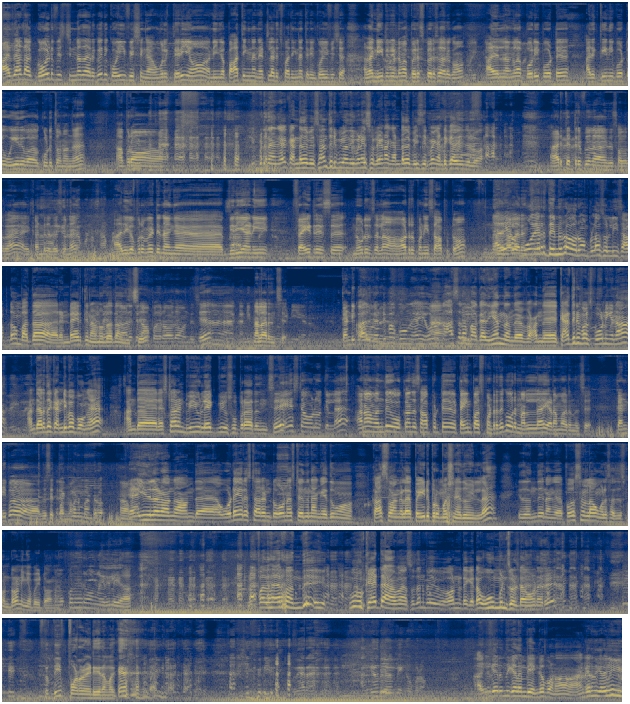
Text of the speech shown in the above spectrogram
அதான்டா கோல்டு ஃபிஷ் சின்னதாக இருக்கும் இது கொய் ஃபிஷ்ஷுங்க உங்களுக்கு தெரியும் நீங்கள் பார்த்தீங்கன்னா நெட்டில் அடிச்சு பார்த்தீங்கன்னா தெரியும் கொய் ஃபிஷ் நல்லா நீட்டு நீட்டமாக பெருசு பெருசாக இருக்கும். அதில் நாங்களாம் பொறி போட்டு அதுக்கு தீனி போட்டு உயிர் கொடுத்தோம் நாங்கள் அப்புறம் இப்படி தாங்க கண்டதை பேசுவான். திருப்பி வந்து இவனே சொல்ல நான் கண்டதை பேசியிருப்பேன் கண்டுக்காதேன்னு சொல்லுவான். அடுத்த ட்ரிப்பில் நான் இது சொல்கிறேன் கண்டதை பேசுனேன் அதுக்கப்புறமேட்டு நாங்கள் பிரியாணி ஃப்ரைட் ரைஸு நூடுல்ஸ் எல்லாம் ஆர்டர் பண்ணி சாப்பிட்டோம். அது நிறைய நல்லா இருந்துச்சு. மூவாயிரத்தி ஐநூறுரூவா வரும் அப்படிலாம் சொல்லி சாப்பிட்டோம். பார்த்தா ரெண்டாயிரத்தி நானூறுரூவா தான் வந்துச்சு. நாற்பது ரூபா தான் வந்துச்சு. நல்லா இருந்துச்சு. கண்டிப்பாக அது கண்டிப்பாக போங்க. எவ்வளோ காசெல்லாம் பார்க்காதீங்க. அந்த அந்த அந்த கேத்ரின் ஃபால்ஸ் போனீங்கன்னா அந்த இடத்துக்கு கண்டிப்பாக போங்க. அந்த ரெஸ்டாரண்ட் வியூ லேக் வியூ சூப்பராக இருந்துச்சு. டேஸ்ட் அவ்வளோக்கு இல்லை. ஆனால் வந்து உட்காந்து சாப்பிட்டு டைம் பாஸ் பண்ணுறதுக்கு ஒரு நல்ல இடமா இருந்துச்சு. கண்டிப்பாக விசிட் ரெக்கமெண்ட் பண்ணுறோம். இதில் நாங்கள் அந்த உடைய ரெஸ்டாரண்ட் ஓனர்ஸ்லேருந்து நாங்கள் எதுவும் காசு வாங்கலை பெய்டு ப்ரொமோஷன் எதுவும் இல்லை. இது வந்து நாங்கள் பர்சனலாக உங்களுக்கு சஜஸ்ட் பண்ணுறோம் நீங்கள் போயிட்டு வாங்க. முப்பதாயிரம் வாங்க இல்லையா? முப்பதாயிரம் வந்து ஊ கேட்டேன் அவன். சுதன் போய் ஓனர்கிட்ட கேட்டால் ஊமுன்னு சொல்லிட்டான் ஓனரு பீப் போட வேண்டியது நமக்கு. வேற. அங்கேருந்து கிளம்பி எங்கே போகிறோம் அங்கேருந்து கிளம்பி எங்கே போனோம்? அங்கேருந்து கிளம்பி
